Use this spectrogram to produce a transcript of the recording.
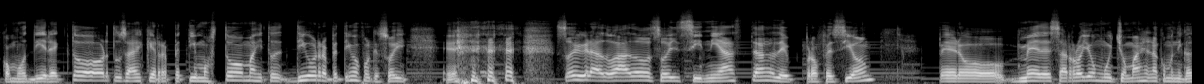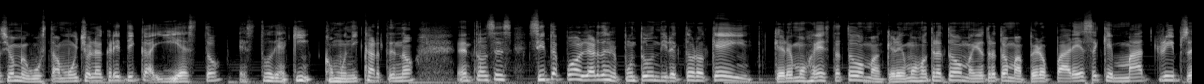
Como director, tú sabes que repetimos tomas y todo. Digo repetimos porque soy, eh, soy graduado, soy cineasta de profesión pero me desarrollo mucho más en la comunicación, me gusta mucho la crítica y esto, esto de aquí, comunicarte, ¿no? Entonces, sí te puedo hablar desde el punto de un director, ok, queremos esta toma, queremos otra toma y otra toma, pero parece que Matt Reeves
